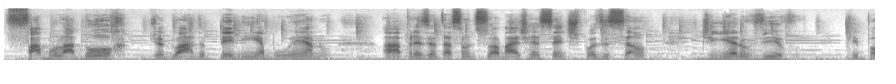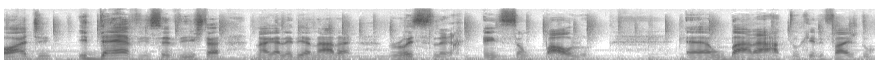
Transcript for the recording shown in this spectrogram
fabulador de Eduardo Peninha Bueno a apresentação de sua mais recente exposição, Dinheiro Vivo, que pode e deve ser vista na Galeria Nara Roessler, em São Paulo. É um barato que ele faz do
